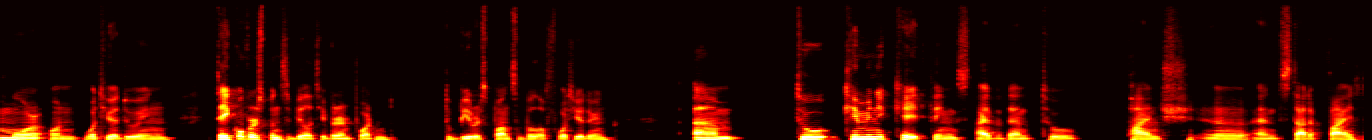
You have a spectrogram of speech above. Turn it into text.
more on what you're doing. Take over responsibility very important to be responsible of what you're doing. Um, to communicate things either than to punch uh, and start a fight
